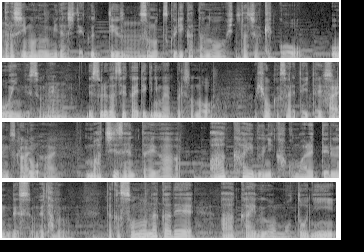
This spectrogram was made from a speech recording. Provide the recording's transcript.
新しいものを生み出していくっていうその作り方の人たちが結構多いんですよね。でそれが世界的にもやっぱりその評価されていたりするんですけど、街全体がアーカイブに囲まれてるんですよね多分。だからその中でアーカイブをもとに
